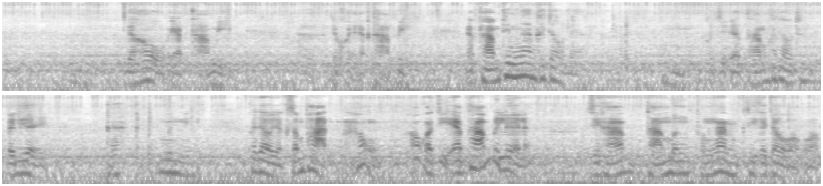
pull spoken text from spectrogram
ๆเดี๋ยวเขาแอบถามอีกเออเดี๋ยวค่อยแอบถามอีกแอบถามทีมงานเขาเจ้าเนี่ยอืมก็จะแอบถามเขาเจ้าไปเรื่อยนะมึงนี่ เขาเจ้าอยากสัมผัสเฮาเฮากับจีแอบถามไปเรื่อยแหละสิหาถามเบิ่งผลงานที่กระเจ้าออกออก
